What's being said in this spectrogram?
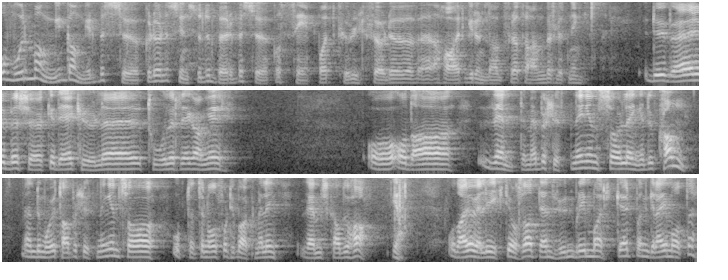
Og hvor mange ganger besøker du, eller syns du du bør besøke og se på et kull før du eh, har grunnlag for å ta en beslutning? Du bør besøke det kullet to eller tre ganger. Og, og da vente med beslutningen så lenge du kan. Men du må jo ta beslutningen, så oppdretter nå får tilbakemelding hvem skal du ha. Ja. Og da er det veldig viktig også at den hunden blir markert på en grei måte.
